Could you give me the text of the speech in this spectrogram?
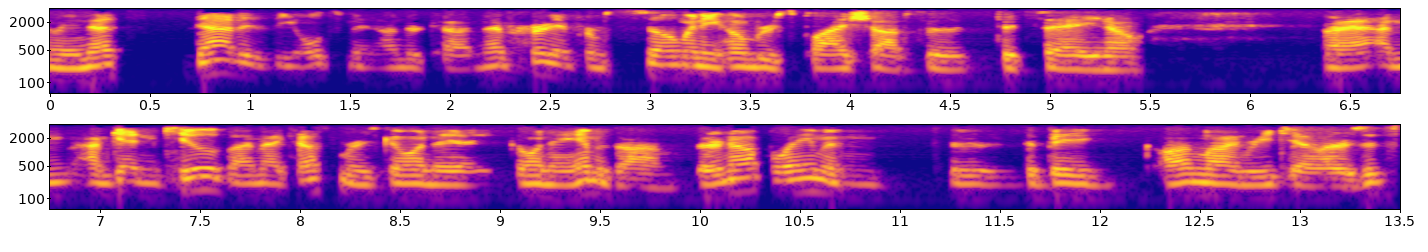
I mean, that's that is the ultimate undercut. And I've heard it from so many homebrew supply shops that, that say, you know, I'm I'm getting killed by my customers going to going to Amazon. They're not blaming the the big online retailers. It's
